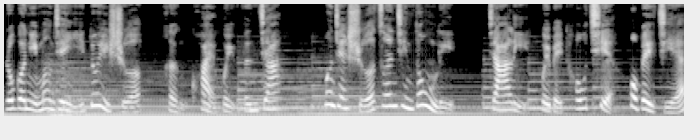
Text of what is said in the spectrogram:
如果你梦见一对蛇，很快会分家；梦见蛇钻进洞里，家里会被偷窃或被劫；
